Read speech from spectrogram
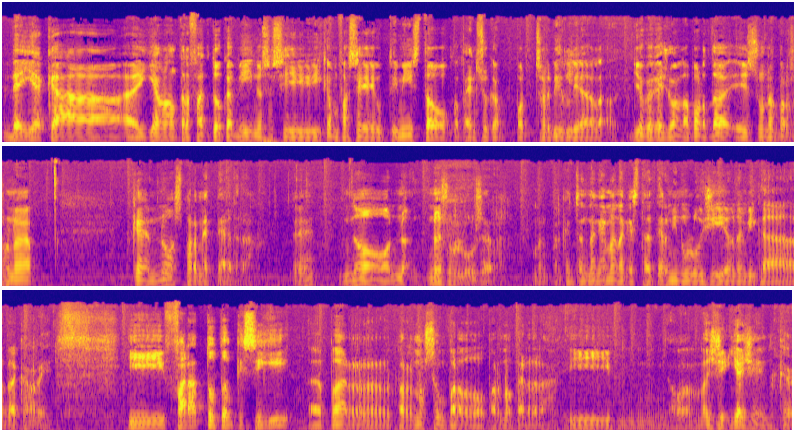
Deia que eh, hi ha un altre factor que a mi, no sé si que em fa ser optimista o que penso que pot servir-li a... La... Jo crec que Joan Laporta és una persona que no es permet perdre. Eh? No, no, no és un loser, perquè ens entenguem en aquesta terminologia una mica de carrer. I farà tot el que sigui eh, per, per no ser un perdedor, per no perdre. I mm, la, ge- hi ha gent que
